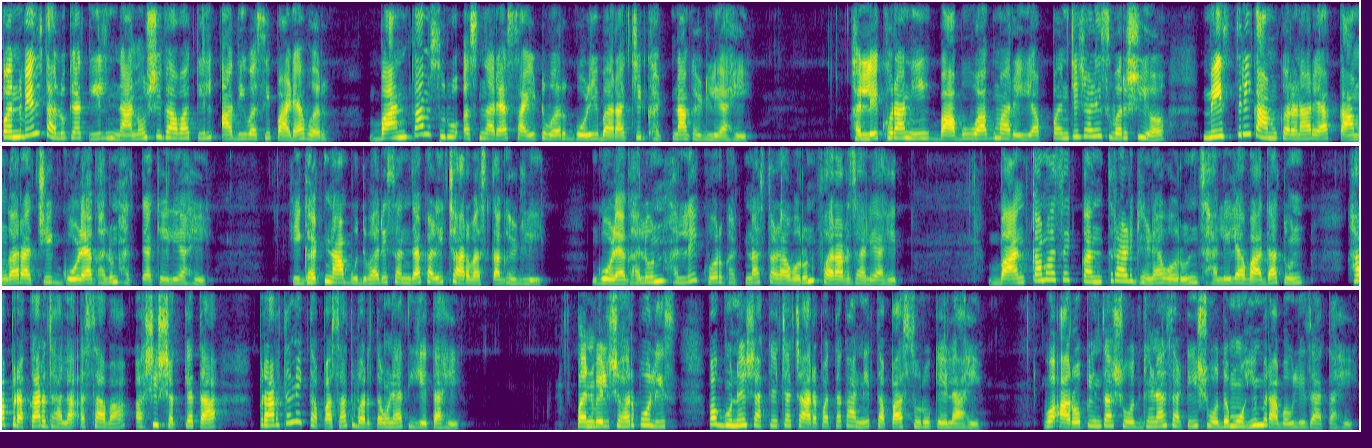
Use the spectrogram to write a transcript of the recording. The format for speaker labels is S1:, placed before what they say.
S1: पनवेल तालुक्यातील नानोशी गावातील आदिवासी पाड्यावर बांधकाम सुरू असणाऱ्या साईटवर गोळीबाराची घटना घडली आहे. हल्लेखोरांनी बाबू वाघमारे या पंचेचाळीस वर्षीय मेस्त्री काम करणाऱ्या कामगाराची गोळ्या घालून हत्या केली आहे. ही घटना बुधवारी संध्याकाळी चार वाजता घडली. गोळ्या घालून हल्लेखोर घटनास्थळावरून फरार झाले आहेत. बांधकामाचे कंत्राट घेण्यावरून झालेल्या वादातून हा प्रकार झाला असावा अशी शक्यता प्राथमिक तपासात वर्तवण्यात येत आहे. पनवेल शहर पोलीस व गुन्हे शाखेच्या चार पथकांनी तपास सुरू केला आहे व आरोपींचा शोध घेण्यासाठी शोधमोहीम राबवली जात आहे.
